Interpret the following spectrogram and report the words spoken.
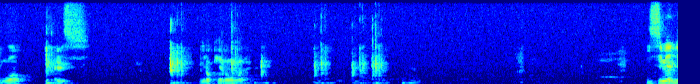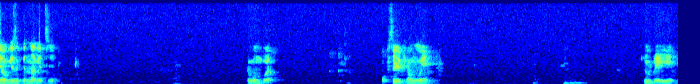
우어 else 이렇게 넣은 거야. 있으면 여기서 끝나겠지. 이건 뭐야? 없을 경우에 그 외에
